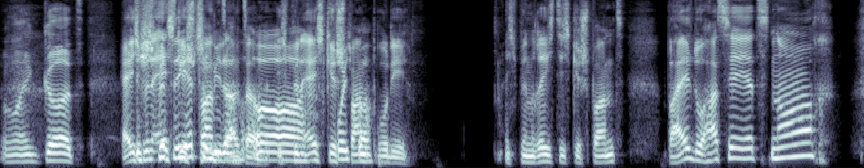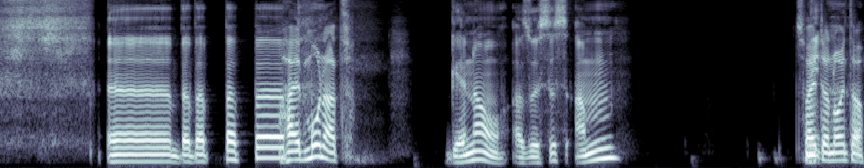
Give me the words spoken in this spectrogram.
oh mein Gott. Ey, ich, Ich bin echt gespannt. Alter. Oh, ich bin echt furchtbar. gespannt, Brudi. Ich bin richtig gespannt, weil du hast ja jetzt noch äh. Halben Monat. genau, also es ist am 2.9.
